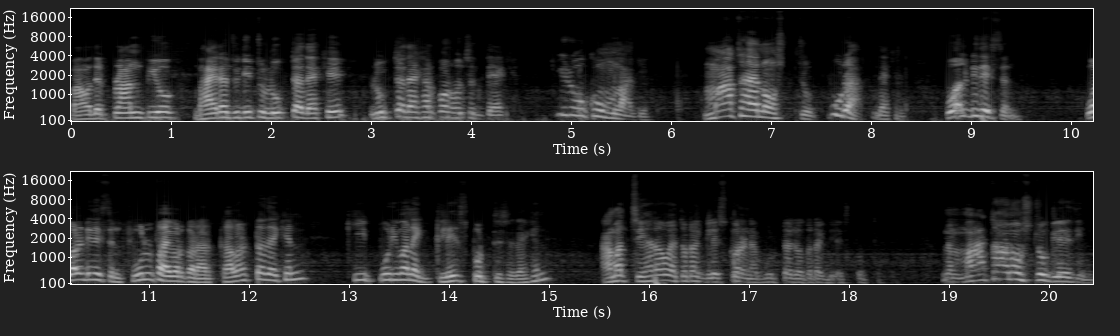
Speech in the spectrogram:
বা আমাদের প্রাণপ্রিয় ভাইরা যদি একটু লুকটা দেখে লুকটা দেখার পর হচ্ছে দেখে কীরকম লাগে। মাথায় নষ্ট, পুরা দেখেন। কোয়ালিটি দেখছেন? কোয়ালিটি দেখছেন ফুল ফাইবার করা। আর কালারটা দেখেন, কি পরিমাণে গ্লেজ করতেছে দেখেন। আমার চেহারাও এতটা গ্লেজ করে না, বুটটা যতটা গ্লেজ করতেছে। না, মাথা নষ্ট গ্লেজিং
